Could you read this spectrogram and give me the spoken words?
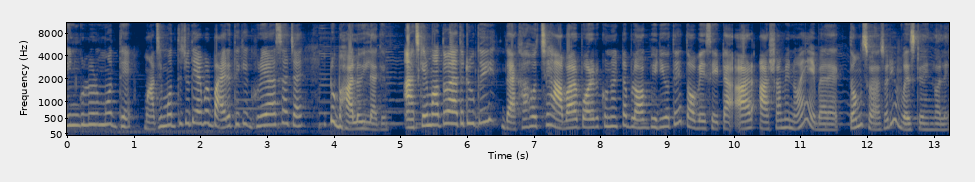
দিনগুলোর মধ্যে, মাঝে মধ্যে যদি একবার বাইরে থেকে ঘুরে আসা যায় একটু ভালোই লাগে। আজকের মতো এতটুকুই। দেখা হচ্ছে আবার পরের কোনো একটা ব্লগ ভিডিওতে। তবে সেটা আর আসামে নয়, এবার একদম সরাসরি ওয়েস্ট বেঙ্গলে।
